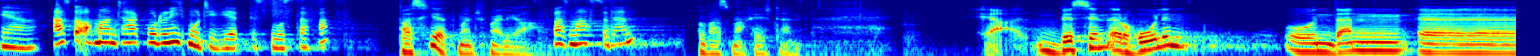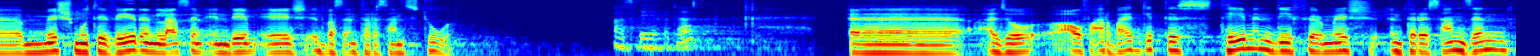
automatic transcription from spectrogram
ja. Hast du auch mal einen Tag, wo du nicht motiviert bist, Mustafa? Passiert manchmal, ja. Was machst du dann? Was mache ich dann? Ja, ein bisschen erholen und dann äh, mich motivieren lassen, indem ich etwas Interessantes tue. Was wäre das? Äh, also auf Arbeit gibt es Themen, die für mich interessant sind,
